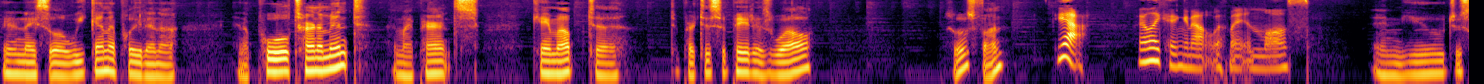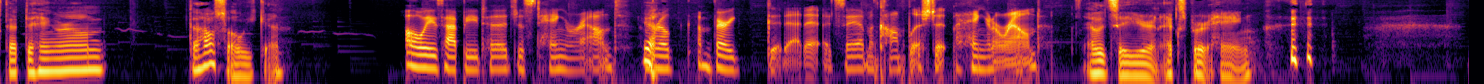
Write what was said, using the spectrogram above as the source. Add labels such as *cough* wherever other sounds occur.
We had a nice little weekend. I played in a in a pool tournament, and my parents came up to to participate as well. So it was fun. Yeah, I like hanging out with my in laws. And you just got to hang around the house all weekend. Always happy to just hang around. Yeah. I'm real I'm very good at it. I'd say I'm accomplished at hanging around. I would say you're an expert hang. *laughs*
